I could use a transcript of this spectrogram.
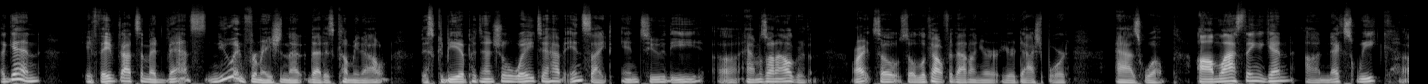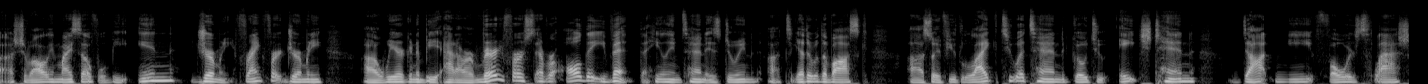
again, if they've got some advanced new information that that is coming out, this could be a potential way to have insight into the uh, Amazon algorithm. All right, so so look out for that on your your dashboard as well. Um, last thing again, uh, next week, uh, Shivali and myself will be in Germany, Frankfurt, Germany. Uh, we are going to be at our very first ever all day event that Helium 10 is doing uh, together with Avask. Uh, so if you'd like to attend, go to h10.me forward slash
